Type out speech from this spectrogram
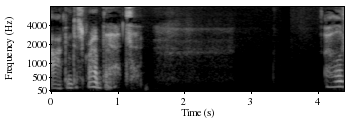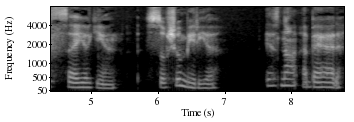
I can describe that. I'll say again social media is not a bad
